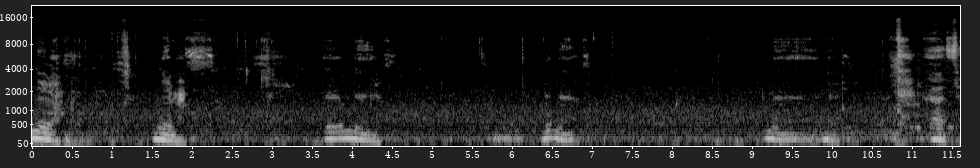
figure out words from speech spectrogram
no. Nie ma. Nie ma. Nie ma. Nie ma. No, no. That's it.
